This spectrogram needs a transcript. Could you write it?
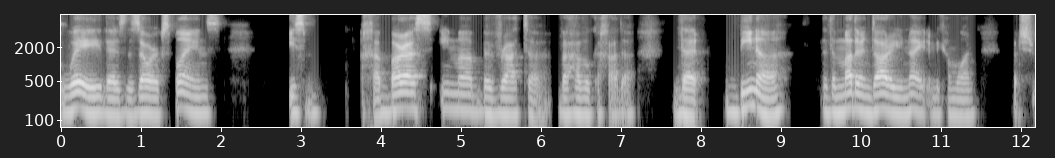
way that as the Zohar explains is chabaras ima bevrata vahavu kachada that bina that the mother and daughter unite and become one which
